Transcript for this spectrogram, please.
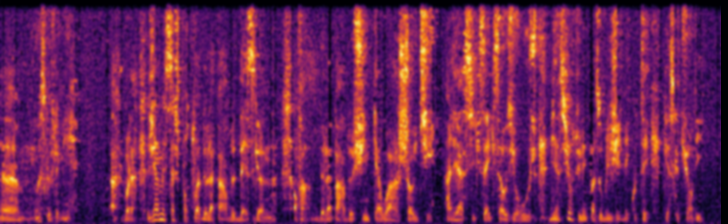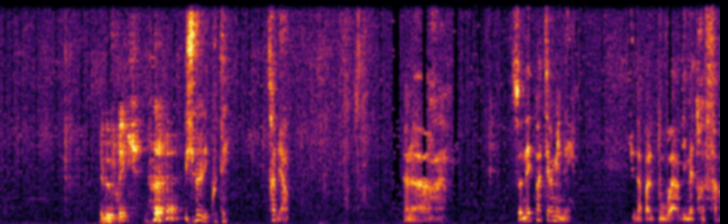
Euh, où est-ce que je l'ai mis? Ah, voilà. J'ai un message pour toi de la part de Death Gun. Enfin, de la part de Shinkawa Shoichi, alias Ixaïxa aux yeux rouges. Bien sûr, tu n'es pas obligé de l'écouter. Qu'est-ce que tu en dis? Et le fric? Je veux l'écouter. Très bien. Alors, ce n'est pas terminé. Tu n'as pas le pouvoir d'y mettre fin.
